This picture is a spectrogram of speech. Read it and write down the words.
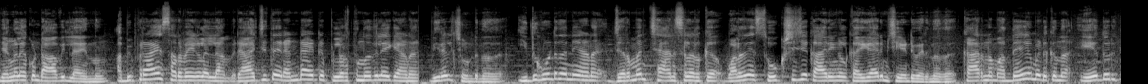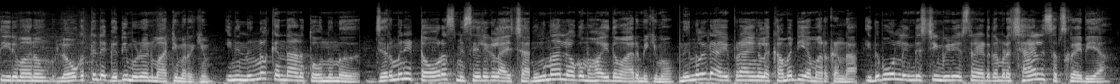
ഞങ്ങളെ കൊണ്ടാവില്ല എന്നും അഭിപ്രായ സർവേകളെല്ലാം രാജ്യത്തെ രണ്ടായിട്ട് പിളർത്തുന്നതിലേക്കാണ് വിരൽ ചൂണ്ടുന്നത്. ഇതുകൊണ്ട് തന്നെയാണ് ജർമ്മൻ ചാൻസലർക്ക് വളരെ സൂക്ഷിച്ച കാര്യങ്ങൾ കൈകാര്യം ചെയ്യേണ്ടി വരുന്നത്. കാരണം അദ്ദേഹം എടുക്കുന്ന ഏതൊരു തീരുമാനവും ലോകത്തിന്റെ ഗതി മുഴുവൻ മാറ്റിമറിക്കും. ഇനി നിങ്ങൾക്ക് എന്താണ് തോന്നുന്നത്? ജർമ്മനി ടോറസ് മിസൈലുകൾ അയച്ചാൽ മൂന്നാം ലോകമഹായുധം ആരംഭിക്കുമോ? നിങ്ങളുടെ അഭിപ്രായങ്ങൾ കമന്റ് ചെയ്യാൻ മറക്കണ്ട. ഇതുപോലുള്ള ഇൻട്രസ്റ്റിംഗ് വീഡിയോസിനായിട്ട് നമ്മുടെ ചാനൽ സബ്സ്ക്രൈബ് ചെയ്യുക.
